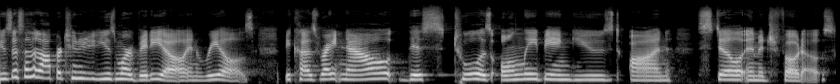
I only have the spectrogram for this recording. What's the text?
use this as an opportunity to use more video and reels because right now this tool is only being used on still image photos.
